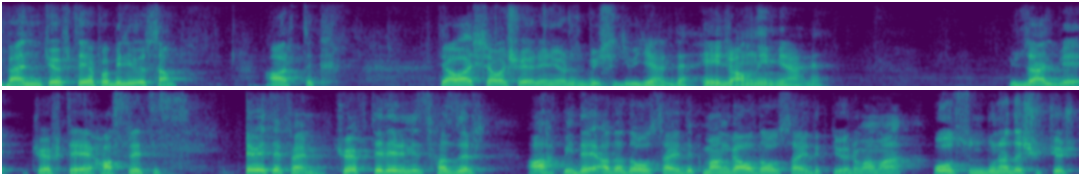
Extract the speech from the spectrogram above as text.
ben köfte yapabiliyorsam artık yavaş yavaş öğreniyoruz bu işi gibi geldi. Heyecanlıyım yani. güzel bir köfteye hasretiz. Evet efendim köftelerimiz hazır. Ah bir de adada olsaydık mangalda olsaydık diyorum ama olsun buna da şükür.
